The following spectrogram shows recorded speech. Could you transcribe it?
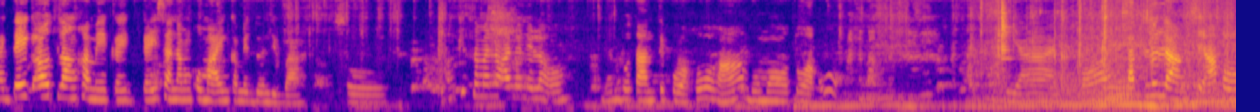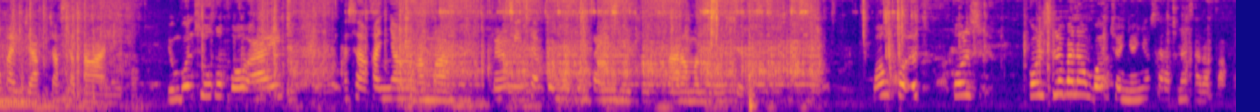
nag-take out lang kami kay, kaysa naman kumain kami doon, di ba? So, ang cute naman ng ano nila, oh. Yan, butante po ako, ha? Bumoto ako. Yan. Ito. Tatlo lang. Si ako, kay Jack, tsaka sa panganay. Yung bunso ko po ay nasa kanyang ama. Pero minsan pumupunta yun dito para mag-grocery. Wow, col cols coleslaw ba ng bonchon yun? Yung sarap na sarap ako.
